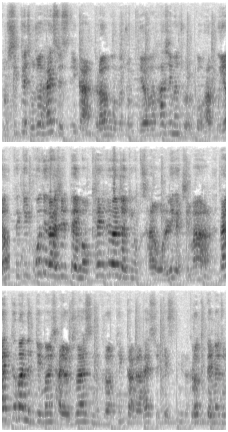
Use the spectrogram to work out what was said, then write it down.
좀 쉽게 조절할 수 있으니까 그런 부분도 좀 기억을 하시면 좋을 것 같고요. 특히 코디를 하실 때 뭐 캐주얼적인 것도 잘 어울리겠지만 깔끔한 느낌을 잘 연출할 수 있는 그런 핏감을 할 수 있겠습니다. 그렇기 때문에 좀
